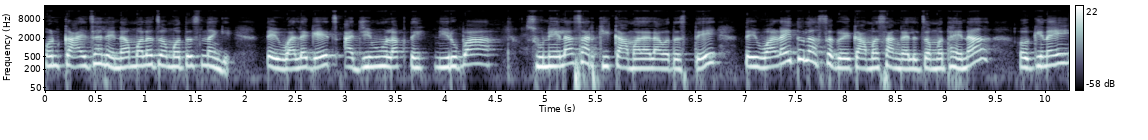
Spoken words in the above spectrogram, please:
पण काय झाले ना मला जमतच नाही आहे तेव्हा लगेच आजी म्हणू लागते निरुपा सुनेला सारखी कामाला लावत असते तेव्हा नाही तुला सगळे कामं सांगायला जमत आहे ना? हो की नाही?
